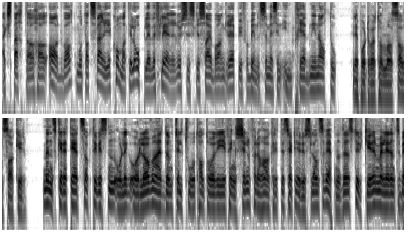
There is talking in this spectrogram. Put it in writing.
Eksperter har advart mot at Sverige kommer til å oppleve flere russiske cyberangrep i forbindelse med sin inntreden i Nato. Reporter var Thomas Alsaker. Menneskerettighetsaktivisten Oleg Orlov er dømt til to og et halvt år i fengsel for å ha kritisert Russlands væpnede styrker, melder NTB.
